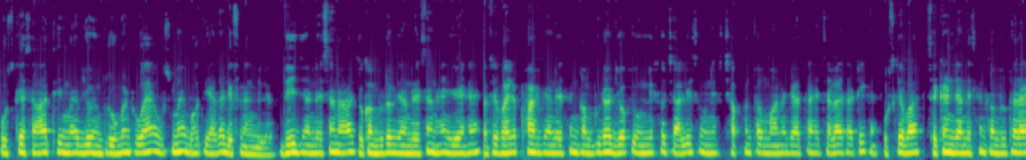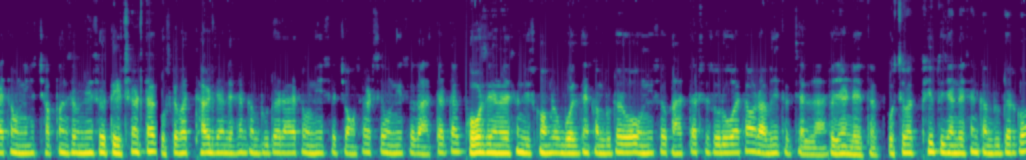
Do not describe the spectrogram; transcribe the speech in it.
उसके साथ ही में जो इम्प्रूवमेंट हुआ है, उसमें बहुत ज़्यादा डिफरेंस मिलेगा दी जनरेशन आज जो कंप्यूटर जनरेशन है, ये है सबसे पहले फ़र्स्ट जनरेशन कंप्यूटर जो कि 1940 से उन्नीस तक माना जाता है, चला था, ठीक है। उसके बाद सेकंड जनरेशन कंप्यूटर आया था, उन्नीस सौ छप्पन से उन्नीस तक। उसके बाद थर्ड जनरेशन कंप्यूटर आया था उन्नीस से उन्नीस तक। फोर्थ जनरेशन जिसको हम लोग बोलते हैं कंप्यूटर, वो उन्नीस सौ इकहत्तर से शुरू हुआ था और अभी तक चल रहा है प्रेजेंट डे तक। उसके बाद फिफ्थ जनरेशन कंप्यूटर को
